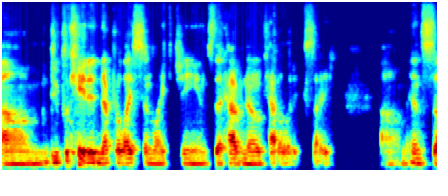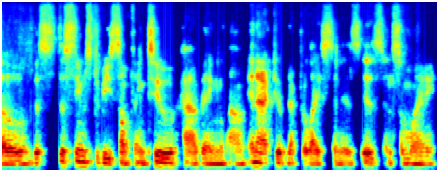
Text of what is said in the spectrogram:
um, duplicated neprilysin-like genes that have no catalytic site. Um, and so this, this seems to be something too, having um, inactive neprilysin is, is in some way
